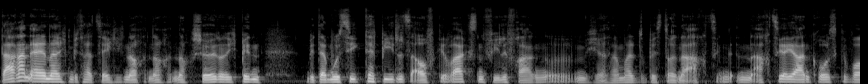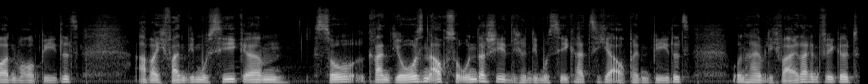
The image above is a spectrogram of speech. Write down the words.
daran erinnere ich mich tatsächlich noch, noch, noch schön und ich bin mit der Musik der Beatles aufgewachsen. Viele fragen mich, ja, sag mal, du bist doch in, 80, in den 80er Jahren groß geworden, warum Beatles? Aber ich fand die Musik ähm, so grandios und auch so unterschiedlich und die Musik hat sich ja auch bei den Beatles unheimlich weiterentwickelt.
